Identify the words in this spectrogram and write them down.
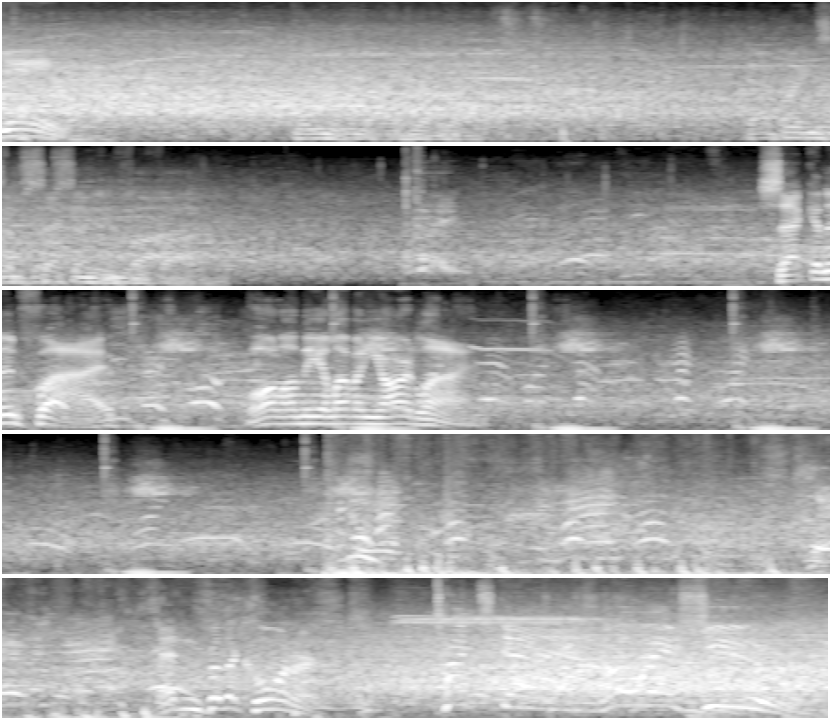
Gain. Gain of five yards. That brings him second and five. Second and five. Ball on the 11-yard line. Heading for the corner. Touchdown, OSU!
